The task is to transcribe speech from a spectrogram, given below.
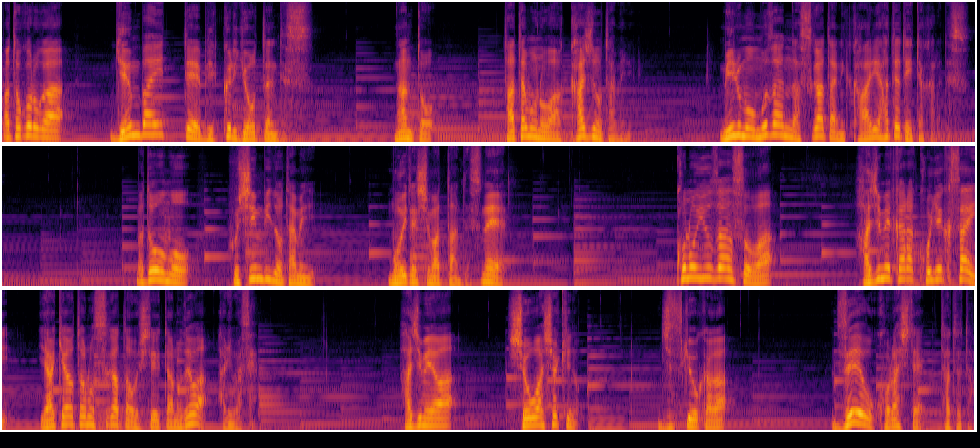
まあ、ところが現場へ行ってびっくり仰天です。なんと建物は火事のために見るも無残な姿に変わり果てていたからです、まあ、どうも不審火のために燃えてしまったんですね。この雄山荘は初めから焦げ臭い焼け跡の姿をしていたのではありません。初めは昭和初期の実業家が税を凝らして建てた。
